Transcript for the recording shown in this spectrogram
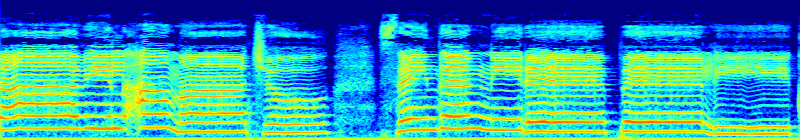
nabil amatxo, zein den nire pelikula.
